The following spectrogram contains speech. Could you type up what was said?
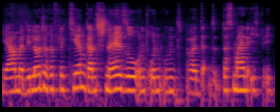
Ja, aber die Leute reflektieren ganz schnell so und, und, und das meine ich, ich,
